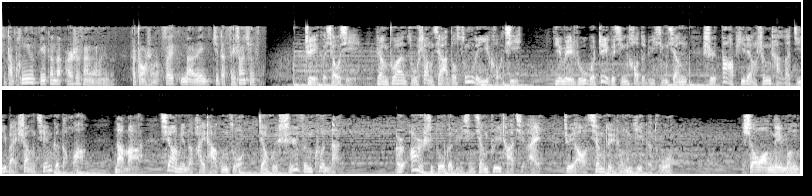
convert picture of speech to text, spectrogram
是他朋友给他的二十三个轮子，他装上了，所以那人记得非常清楚。这个消息让专案组上下都松了一口气，因为如果这个型号的旅行箱是大批量生产了几百上千个的话，那么下面的排查工作将会十分困难，而二十多个旅行箱追查起来就要相对容易得多。销往内蒙、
